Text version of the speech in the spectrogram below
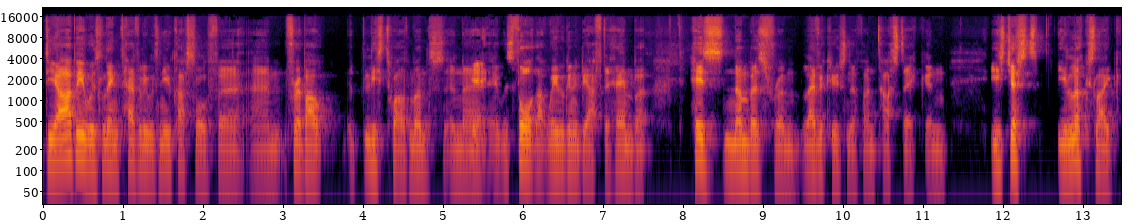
Diaby was linked heavily with Newcastle for um, for about at least twelve months, and uh, yeah. it was thought that we were going to be after him, but his numbers from Leverkusen are fantastic, and he's just he looks like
